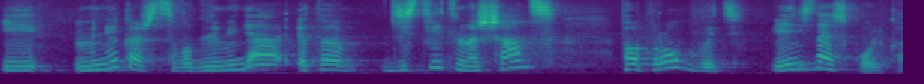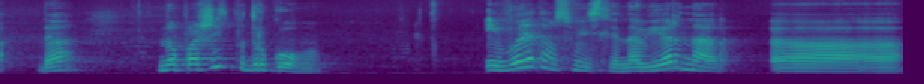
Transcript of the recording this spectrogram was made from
И мне кажется, вот для меня это действительно шанс попробовать, я не знаю сколько, да, но пожить по-другому. И в этом смысле, наверное, э,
